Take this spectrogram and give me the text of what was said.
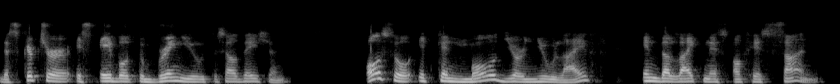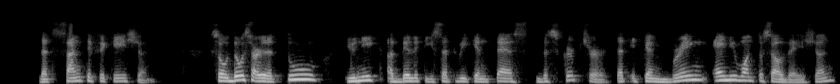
The scripture is able to bring you to salvation. Also, it can mold your new life in the likeness of his son. That's sanctification. So those are the two unique abilities that we can test the scripture that it can bring anyone to salvation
